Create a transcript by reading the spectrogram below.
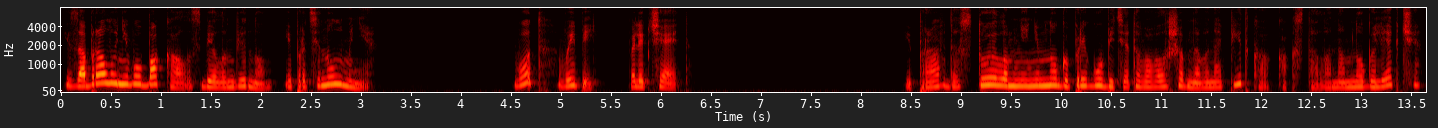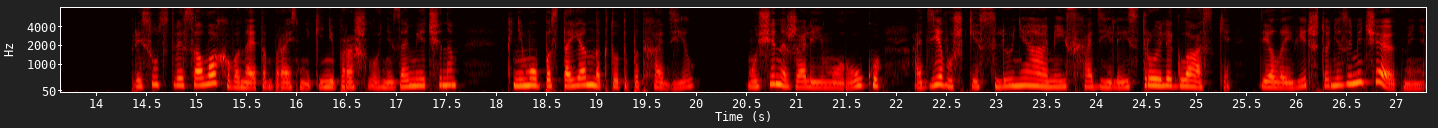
и забрал у него бокал с белым вином и протянул мне. «Вот, выпей, полегчает». И правда, стоило мне немного пригубить этого волшебного напитка, как стало намного легче. Присутствие Салахова на этом празднике не прошло незамеченным. К нему постоянно кто-то подходил. Мужчины жали ему руку, а девушки слюнями исходили и строили глазки, делая вид, что не замечают меня.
